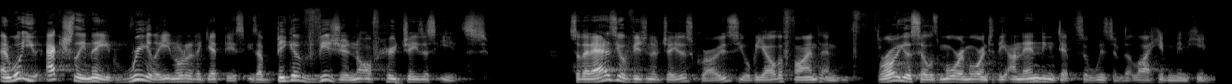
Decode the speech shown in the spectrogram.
And what you actually need, really, in order to get this, is a bigger vision of who Jesus is. So that as your vision of Jesus grows, you'll be able to find and throw yourselves more and more into the unending depths of wisdom that lie hidden in Him.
